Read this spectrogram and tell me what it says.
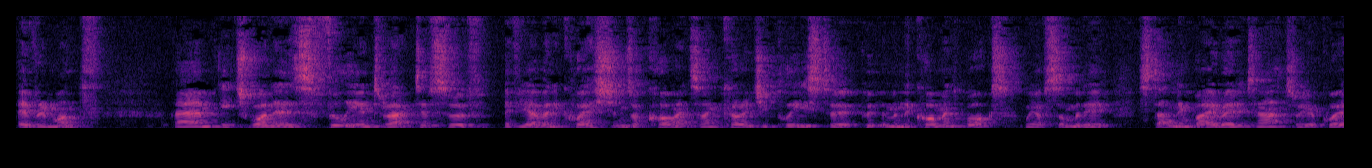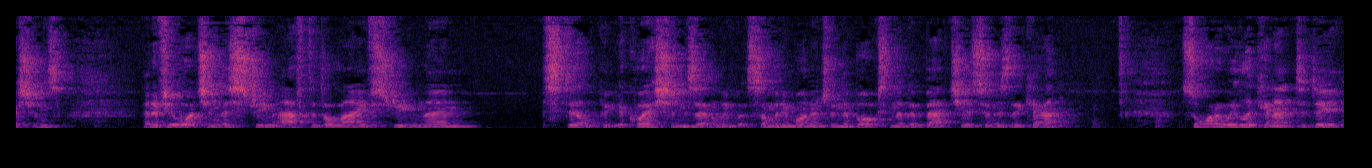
every month um, each one is fully interactive, so if, if you have any questions or comments, I encourage you please to put them in the comment box. We have somebody standing by ready to answer your questions. And if you're watching this stream after the live stream, then still put your questions in. We've got somebody monitoring the box and they'll get back to you as soon as they can. So what are we looking at today?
